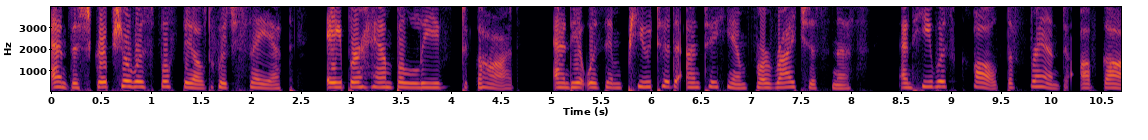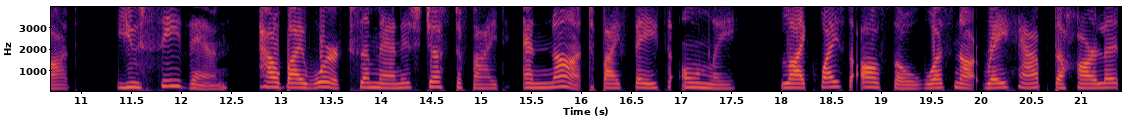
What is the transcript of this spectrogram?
And the scripture was fulfilled which saith, Abraham believed God, and it was imputed unto him for righteousness, and he was called the friend of God. You see then how by works a man is justified, and not by faith only. Likewise also was not Rahab the harlot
